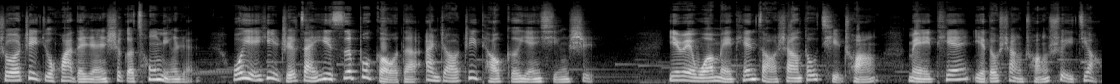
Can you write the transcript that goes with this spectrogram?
说这句话的人是个聪明人，我也一直在一丝不苟地按照这条格言行事。因为我每天早上都起床，每天也都上床睡觉。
